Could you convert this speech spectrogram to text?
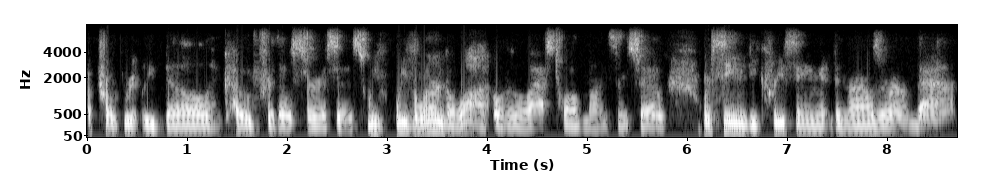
appropriately bill and code for those services. We've we've learned a lot over the last 12 months, and so we're seeing decreasing denials around that.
